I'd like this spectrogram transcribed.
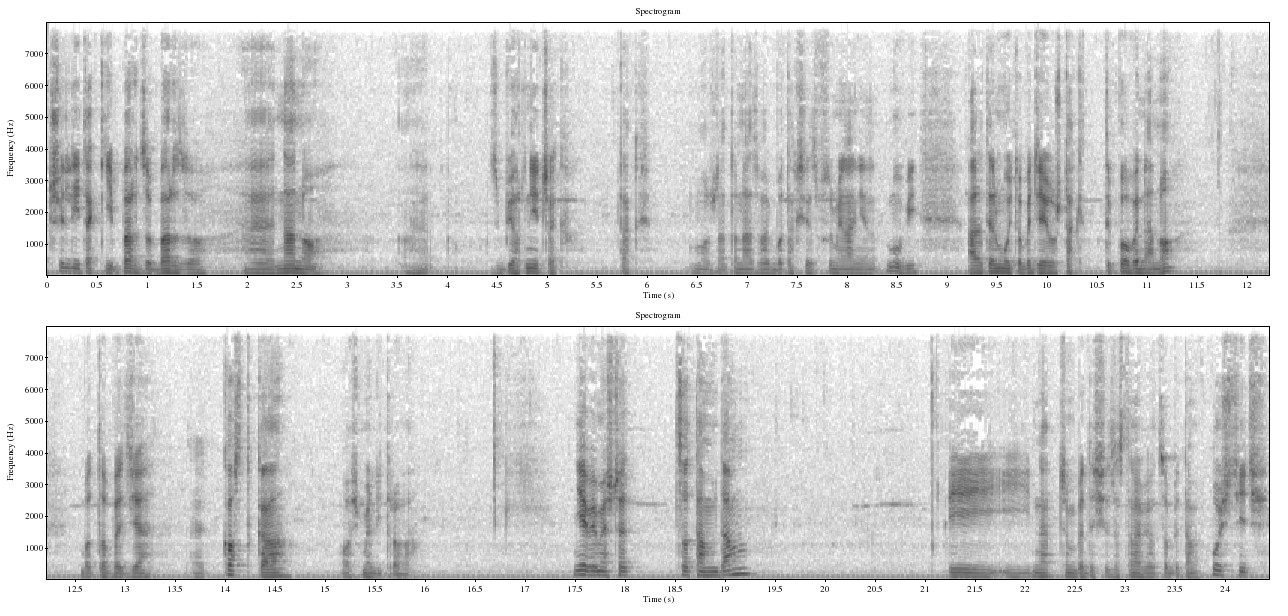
Czyli taki bardzo, bardzo nano zbiorniczek, tak można to nazwać, bo tak się w sumie na nie mówi, ale ten mój to będzie już tak typowy nano, bo to będzie kostka 8 litrowa. Nie wiem jeszcze co tam dam i, i nad czym będę się zastanawiał, co by tam wpuścić,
